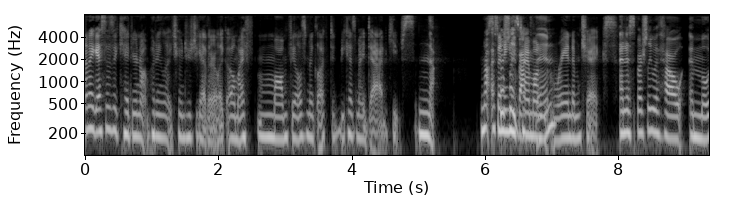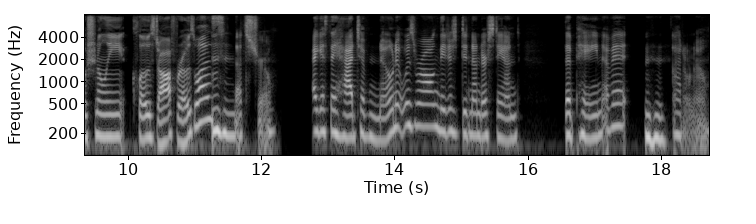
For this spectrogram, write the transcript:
And I guess as a kid, you're not putting like two and two together. Like, oh, my f- mom feels neglected because my dad keeps no, not spending his time then, on random chicks. and especially with how emotionally closed off Rose was. Mhm, that's true. I guess they had to have known it was wrong. They just didn't understand the pain of it. Mm-hmm. I don't know.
